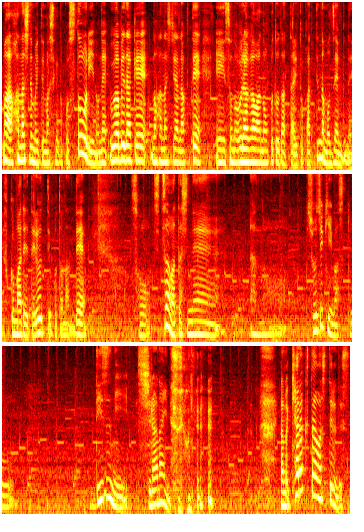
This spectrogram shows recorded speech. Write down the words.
まあ話でも言ってましたけどこうストーリーのね上辺だけの話じゃなくて、えー、その裏側のことだったりとかっていうのも全部ね含まれてるっていうことなんで。そう実は私ねあの正直言いますとディズニー知らないんですよね。あのキャラクターは知ってるんです。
